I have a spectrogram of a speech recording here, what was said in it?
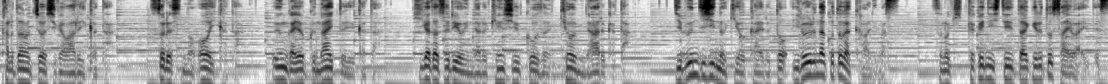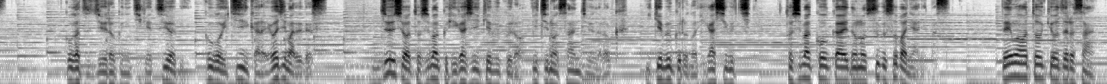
体の調子が悪い方ストレスの多い方運が良くないという方気が出せるようになる研修講座に興味のある方自分自身の気を変えるといろいろなことが変わります。そのきっかけにしていただけると幸いです。5月16日月曜日午後1時から4時までです。住所は豊島区東池袋1-30-6池袋の東口豊島公会堂のすぐそばにあります。電話は東京03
